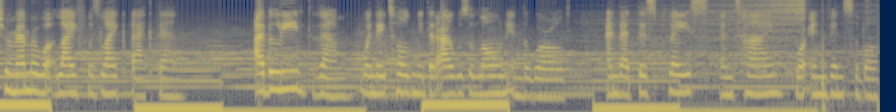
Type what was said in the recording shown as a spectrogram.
to remember what life was like back then. I believed them when they told me that I was alone in the world and that this place and time were invincible.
